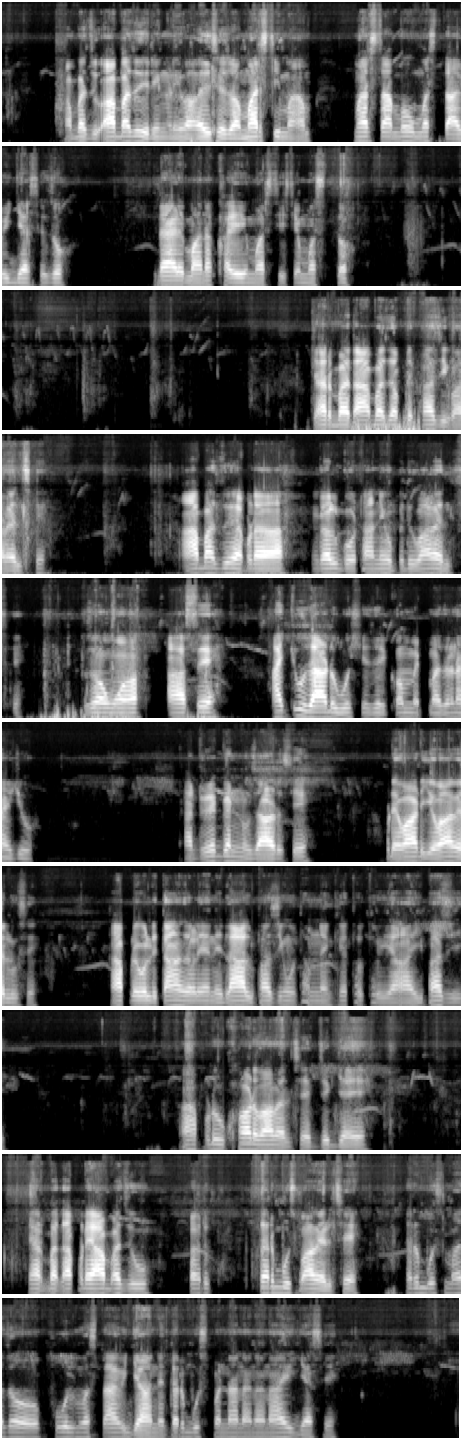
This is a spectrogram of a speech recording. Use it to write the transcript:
આ બાજુ આ બાજુ રીંગણી વાવેલ છે. જો આ મરચીમાં આમ, મરચાં બહુ મસ્ત આવી ગયા છે, જો. ડાળમાં નખાય એ મરચી છે, મસ્ત. ત્યારબાદ આ બાજુ આપણે ભાજી વાવેલ છે. આ બાજુ આપણા ગલગોટા ને એવું બધું વાવેલ છે. જો હું આ છે. આ કયું ઝાડું હશે જે કોમેન્ટમાં જણાવજો. આ ડ્રેગનનું ઝાડ છે. આપણે વાડીએ વાવેલું છે. આપણે ઓલી તાંજળિયાની લાલ ભાજી હું તમને કહેતો તો એ આ ભાજી. આપણું ખડ વાવેલ છે એક જગ્યાએ. ત્યારબાદ આપણે આ બાજુ તર- તરબૂચ વાવેલ છે. તરબૂચમાં તો ફૂલ મસ્ત આવી ગયા અને તરબૂચ પણ નાના નાના આવી ગયા છે.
